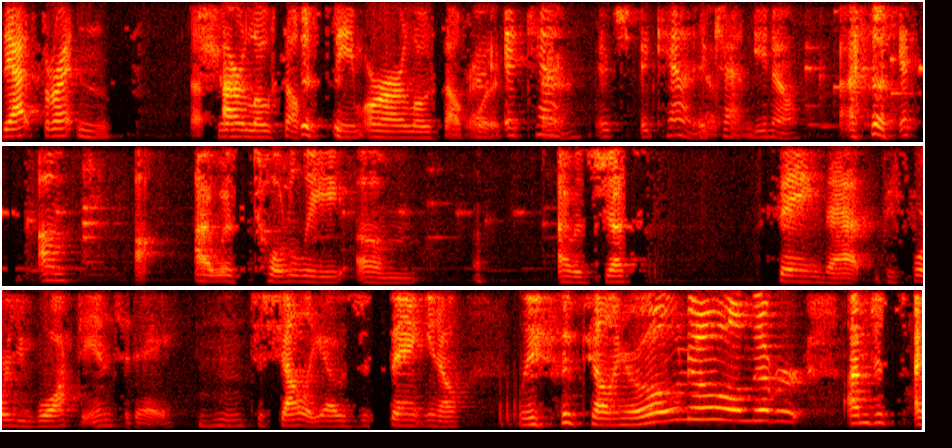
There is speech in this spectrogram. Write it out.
that threatens Sure. our low self-esteem or our low self-worth. Right. it can. It it can. It can. You know, it's um. I was totally um I was just saying that before you walked in today hmm to Shelly. I was just saying, you know, telling her, "Oh no, I'll never. I'm just. I,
